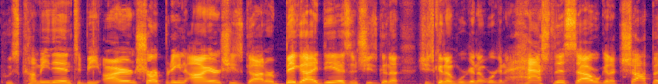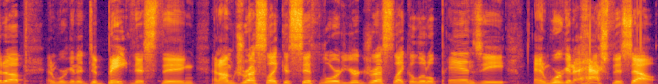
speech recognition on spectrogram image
who's coming in to be iron sharpening iron. She's got her big ideas and she's to she's to we're to we're to hash this out. We're to chop it up and we're to debate this thing. And I'm dressed like a Sith Lord, you're dressed like a little pansy and we're to hash this out.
